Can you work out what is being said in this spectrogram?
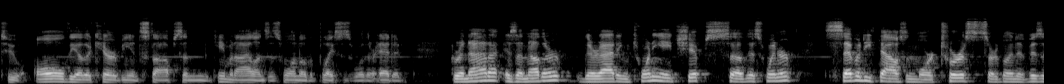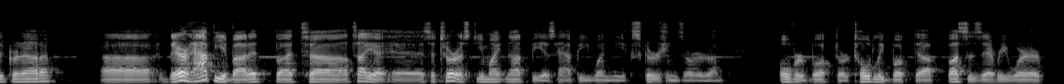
to all the other Caribbean stops, and the Cayman Islands is one of the places where they're headed. Grenada is another. They're adding 28 ships uh, this winter. 70,000 more tourists are going to visit Grenada. Uh, they're happy about it, but uh, I'll tell you, as a tourist, you might not be as happy when the excursions are um, overbooked or totally booked up, buses everywhere,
